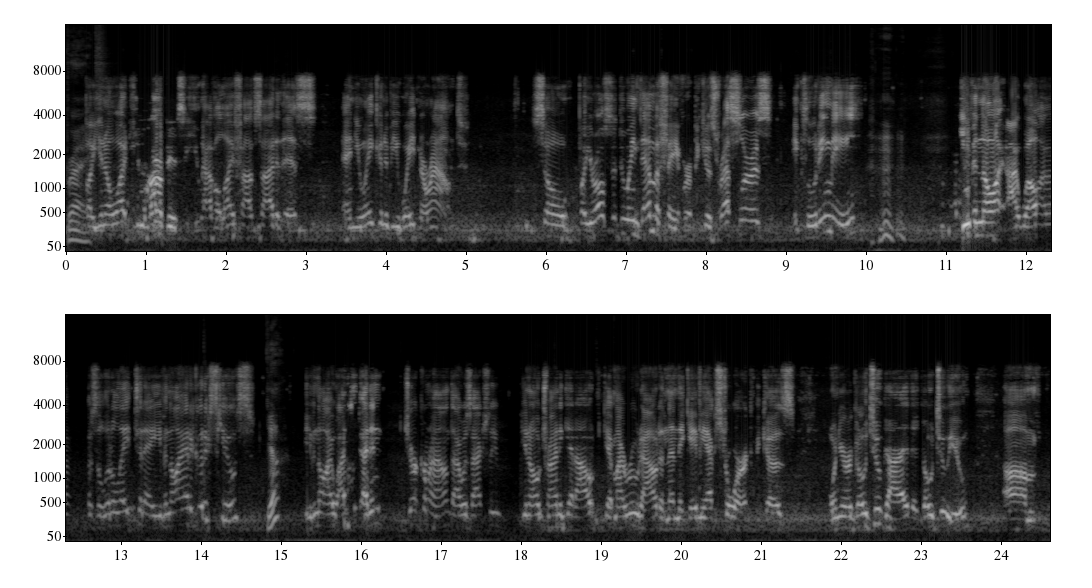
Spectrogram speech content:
Right. But you know what? You are busy. You have a life outside of this, and you ain't going to be waiting around. So, but you're also doing them a favor because wrestlers, including me, even though I, I well, I was a little late today, even though I had a good excuse. Yeah. Even though I, I, I didn't jerk around, I was actually, you know, trying to get out, get my route out, and then they gave me extra work because when you're a go-to guy, they go to you. Um,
